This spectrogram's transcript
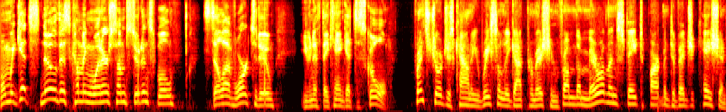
When we get snow this coming winter, some students will still have work to do, even if they can't get to school. Prince George's County recently got permission from the Maryland State Department of Education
